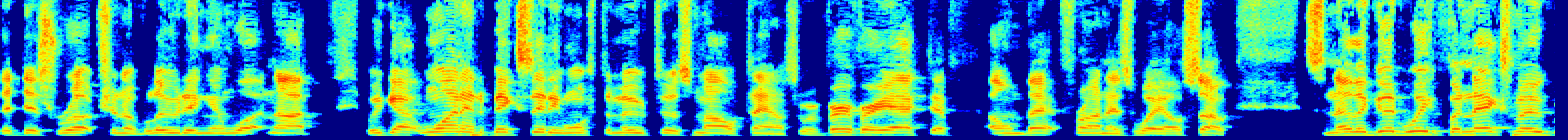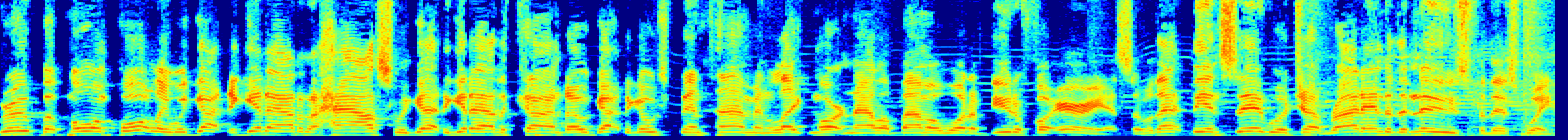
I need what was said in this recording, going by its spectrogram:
the disruption of looting and whatnot. We got one in a big city wants to move to a small town. So we're very, very active on that front as well. So, it's another good week for Next Move Group, but more importantly, we got to get out of the house. We got to get out of the condo, got to go spend time in Lake Martin, Alabama. What a beautiful area. So, with that being said, we'll jump right into the news for this week.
